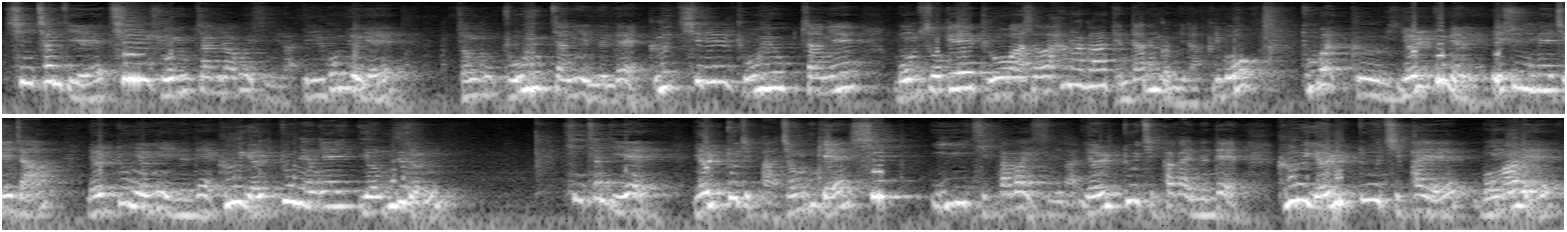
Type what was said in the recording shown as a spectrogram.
신천지의 7교육장이라고 있습니다. 일곱 명의 전국 교육장이 있는데 그 7일 교육장의 몸속에 들어와서 하나가 된다는 겁니다. 그리고 두 번, 그 12명, 예수님의 제자 12명이 있는데 그 12명의 영들은 신천지의 12지파, 전국에 12지파가 있습니다. 12지파가 있는데 그 12지파의 몸 안에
